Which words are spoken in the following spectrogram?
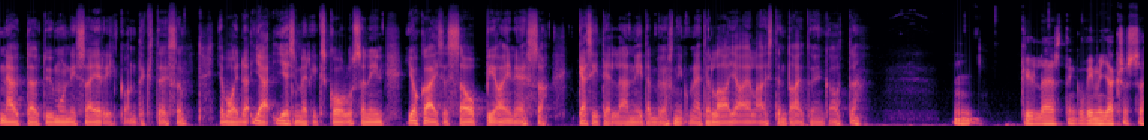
näyttäytyy monissa eri konteksteissa. Ja, voida, ja esimerkiksi koulussa niin jokaisessa oppiaineessa käsitellään niitä myös niin kuin näiden laaja-alaisten taitojen kautta. Mm, kyllä, ja sitten kun viime jaksossa,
